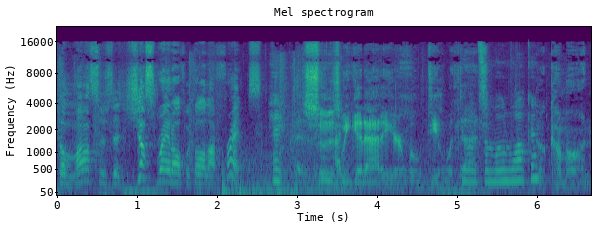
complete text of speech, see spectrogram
the monsters that just ran off with all our friends? Hey, As soon as we get out of here, we'll deal with you want that. some moonwalking? Oh, come on.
